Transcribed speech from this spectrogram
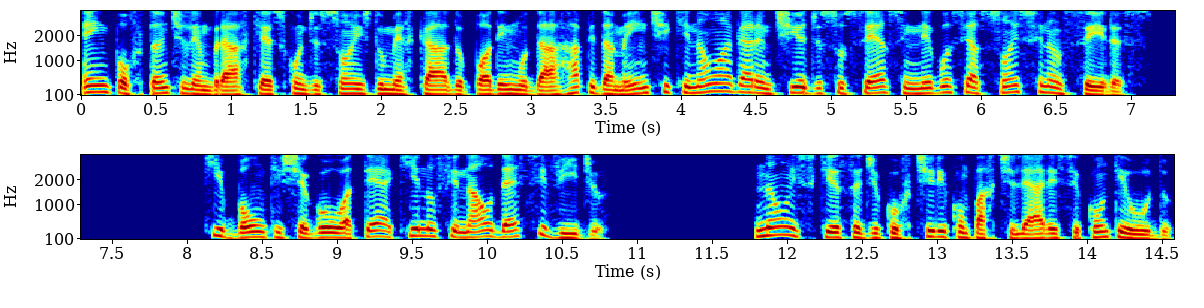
É importante lembrar que as condições do mercado podem mudar rapidamente e que não há garantia de sucesso em negociações financeiras. Que bom que chegou até aqui no final desse vídeo. Não esqueça de curtir e compartilhar esse conteúdo.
